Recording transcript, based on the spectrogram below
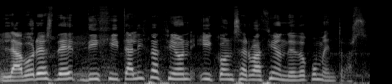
labores de digitalización y conservación de documentos.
